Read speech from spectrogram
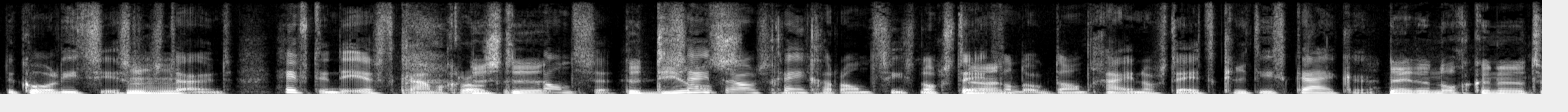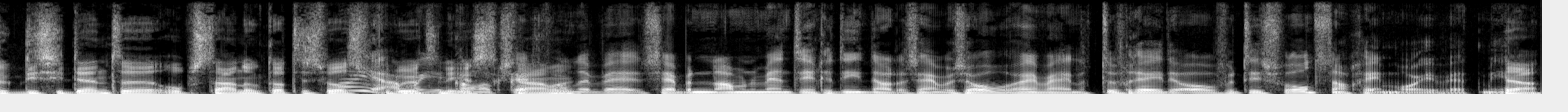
de coalitie is gesteund, mm -hmm. heeft in de Eerste Kamer grote dus de, kansen. De deals... Er zijn trouwens geen garanties, nog steeds, ja. want ook dan ga je nog steeds kritisch kijken. Nee, dan nog kunnen natuurlijk dissidenten opstaan, ook dat is wel eens oh ja, gebeurd in de Eerste Kamer. Zeggen van, ze hebben een amendement ingediend, nou daar zijn we zo weinig tevreden over. Het is voor ons nou geen mooie wet meer. Ja,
